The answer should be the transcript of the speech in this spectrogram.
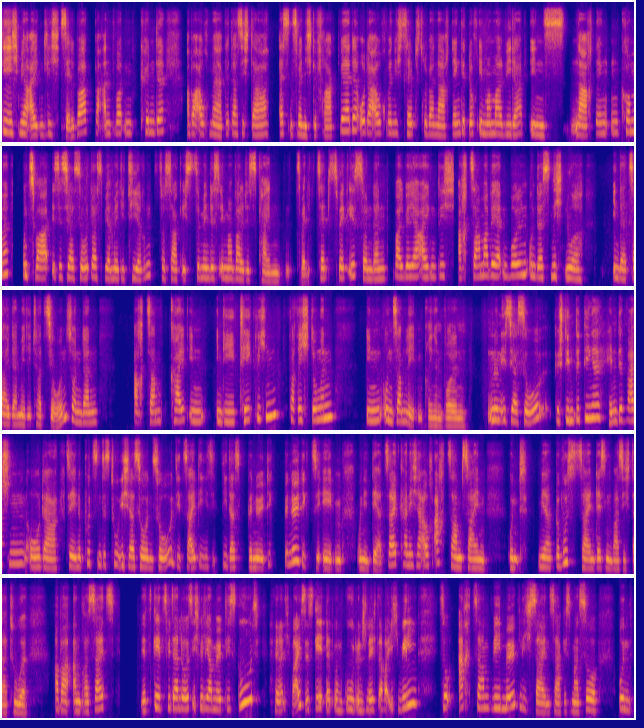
die ich mir eigentlich selber beantworten könnte, aber auch merke, dass ich da erstens, wenn ich gefragt werde oder auch wenn ich selbst drüber nachdenke, doch immer mal wieder ins Nachdenken komme und zwar ist es ja so, dass wir meditieren, so sage ich es zumindest immer, weil das kein Selbstzweck ist, sondern weil wir ja eigentlich achtsamer werden wollen und das nicht nur in der Zeit der Meditation, sondern Achtsamkeit in, in die täglichen Verrichtungen in unserem Leben bringen wollen. Nun ist ja so, bestimmte Dinge, Hände waschen oder Zähne putzen, das tue ich ja so und so. Und die Zeit, die, die das benötigt, benötigt sie eben. Und in der Zeit kann ich ja auch achtsam sein und mir bewusst sein dessen, was ich da tue. Aber andererseits, jetzt geht es wieder los, ich will ja möglichst gut. Ja, ich weiß, es geht nicht um gut und schlecht, aber ich will so achtsam wie möglich sein, sage ich mal so. Und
